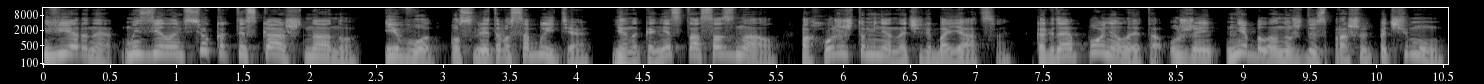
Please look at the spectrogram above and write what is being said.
Верно, мы сделаем все, как ты скажешь, Нану. И вот, после этого события, я наконец-то осознал. Похоже, что меня начали бояться. Когда я понял это, уже не было нужды спрашивать почему.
